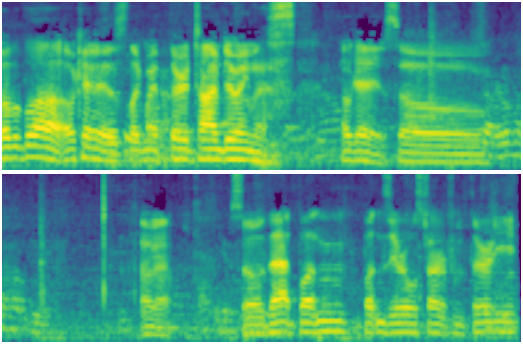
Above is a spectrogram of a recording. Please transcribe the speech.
Blah blah blah. Okay, it's like my third time doing this. Okay, so okay, so that button, button zero, will start from 30.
